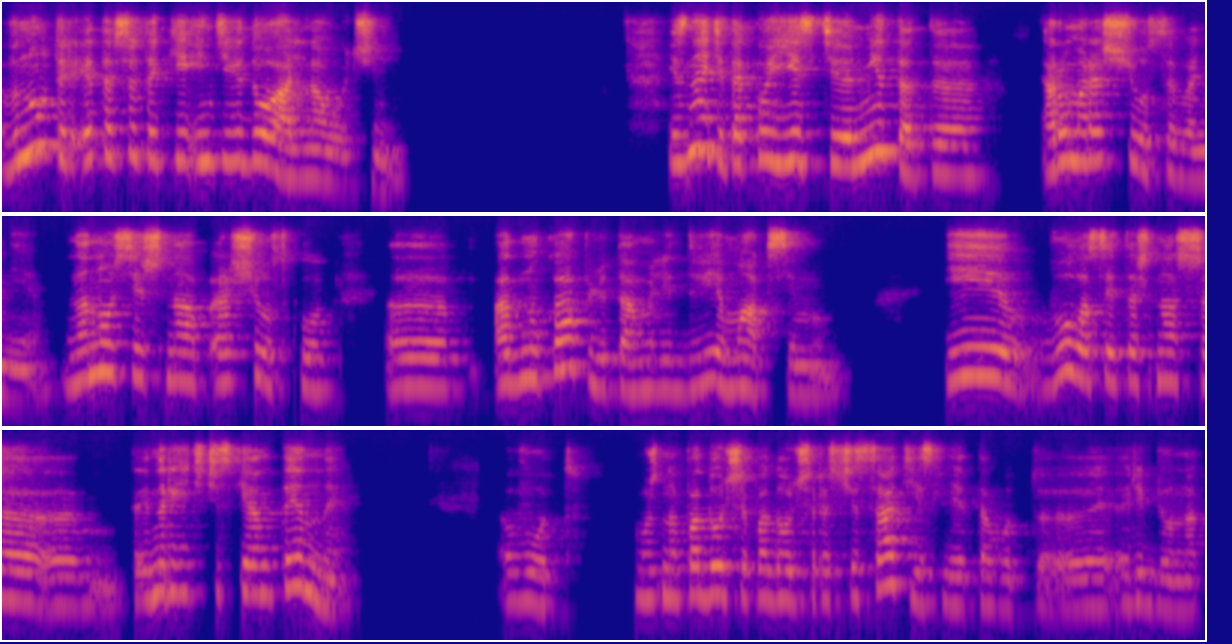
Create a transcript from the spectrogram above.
Внутрь это все-таки индивидуально очень. И знаете, такой есть метод э, аромарасчесывания. Наносишь на расческу Э, одну каплю там или две максимум. И волосы – это ж наши э, энергетические антенны. Вот. Можно подольше-подольше расчесать, если это вот э, ребенок.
